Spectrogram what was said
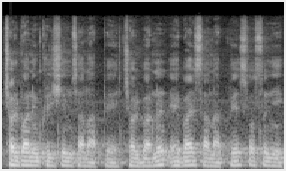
절반은 글심산 앞에 절반은 에발산 앞에 섰으니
